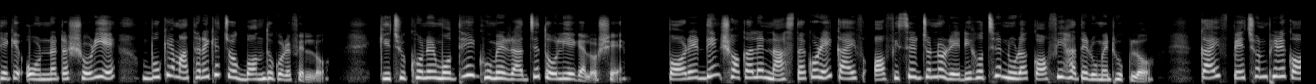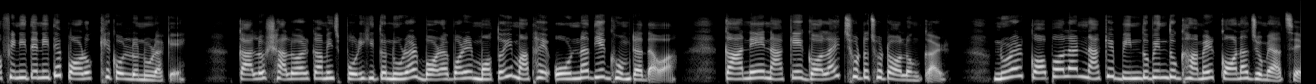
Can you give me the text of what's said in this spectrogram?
থেকে ওড়নাটা সরিয়ে বুকে মাথা রেখে চোখ বন্ধ করে ফেলল। কিছুক্ষণের মধ্যেই ঘুমের রাজ্যে তলিয়ে গেল সে। পরের দিন সকালে নাস্তা করে কাইফ অফিসের জন্য রেডি হচ্ছে নুরা কফি হাতে রুমে ঢুকল। কাইফ পেছন ফিরে কফি নিতে নিতে পরক্ষে করল নুরাকে। কালো সালোয়ার কামিজ পরিহিত নুরার বরাবরের মতোই মাথায় ওড়না দিয়ে ঘোমটা দেওয়া। কানে, নাকে, গলায় ছোট ছোট অলংকার। নুরার কপাল আর নাকে বিন্দু বিন্দু ঘামের কণা জমে আছে।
